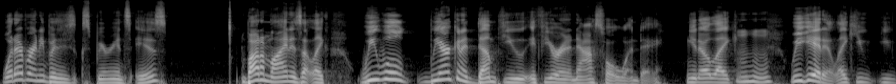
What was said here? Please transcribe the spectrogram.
whatever anybody's experience is. Bottom line is that like we will, we aren't going to dump you if you're an asshole one day. You know, like Mm-hmm. we get it. Like you, you,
